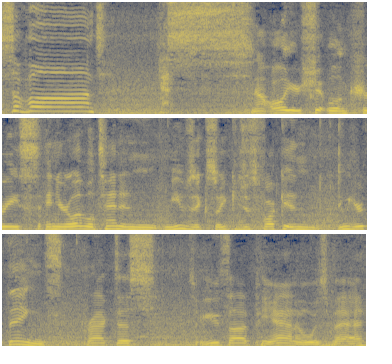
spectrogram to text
Savant! Yes! Now all your shit will increase, and you're level 10 in music, so you can just fucking do your things. Practice. So you thought piano was bad.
